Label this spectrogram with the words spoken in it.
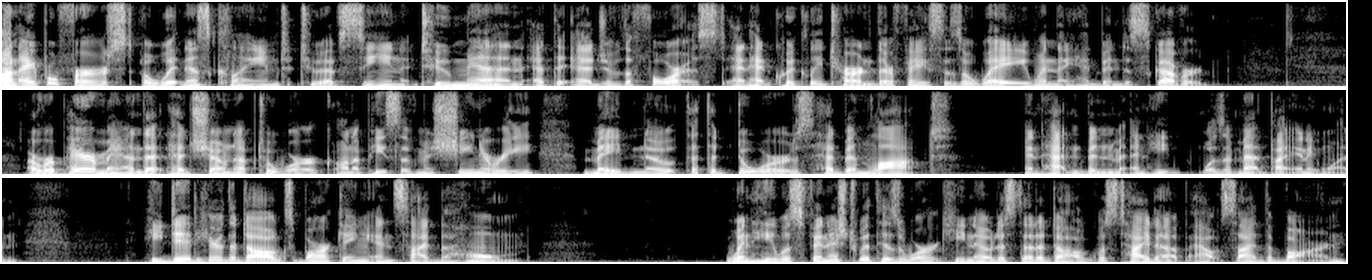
on April 1st, a witness claimed to have seen two men at the edge of the forest and had quickly turned their faces away when they had been discovered. A repairman that had shown up to work on a piece of machinery made note that the doors had been locked and hadn't been and he wasn't met by anyone. He did hear the dogs barking inside the home. When he was finished with his work, he noticed that a dog was tied up outside the barn,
